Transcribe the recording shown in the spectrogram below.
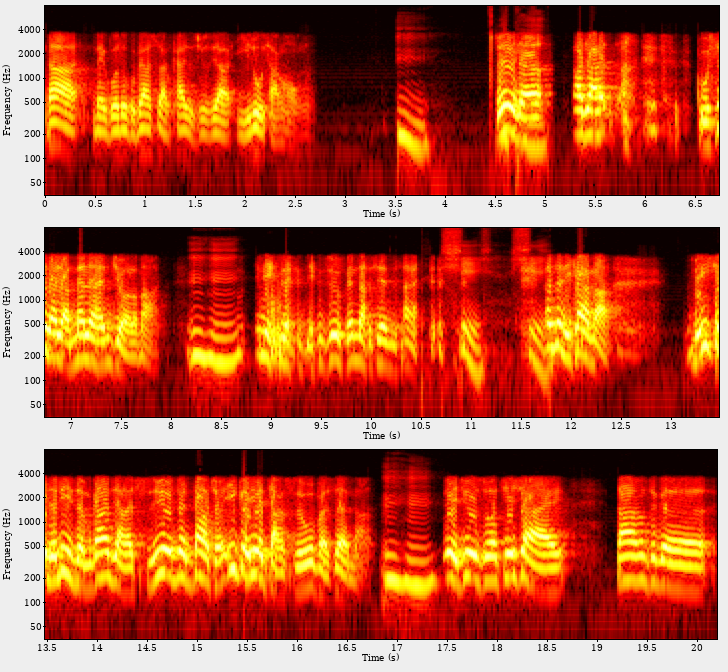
那美国的股票市场开始就是要一路长红了。嗯，所以呢，大家股市来讲闷了很久了嘛。嗯哼，今年的年初闷到现在。是是。但是你看嘛，明显的例子，我们刚刚讲了，十月份道琼一个月涨十五 percent 嘛，嗯哼，所以就是说，接下来当这个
